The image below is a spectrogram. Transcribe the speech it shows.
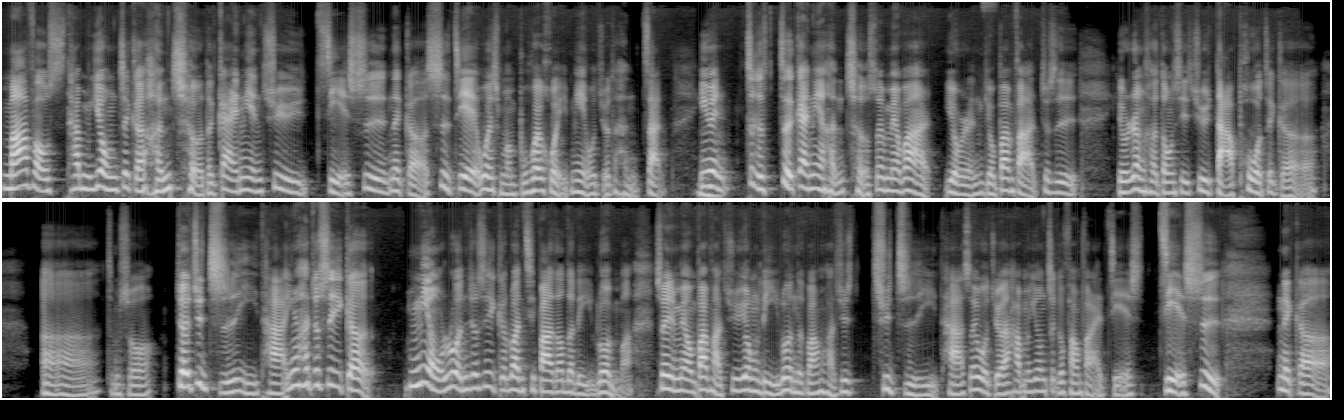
Marvels 他们用这个很扯的概念去解释那个世界为什么不会毁灭，我觉得很赞，因为这个这个概念很扯，所以没有办法有人有办法就是有任何东西去打破这个呃怎么说，就去质疑它，因为它就是一个。谬论就是一个乱七八糟的理论嘛，所以你没有办法去用理论的方法去去质疑它，所以我觉得他们用这个方法来解解释那个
